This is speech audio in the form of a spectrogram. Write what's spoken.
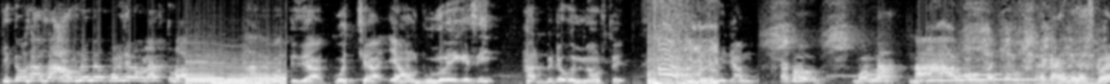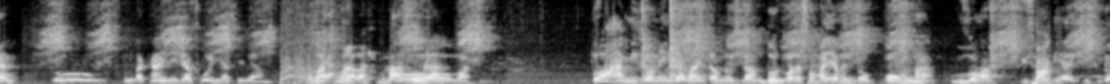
কি তো সাসা না কই তোরা না রে বাতিজা কইছা এখন ভুল হয়ে গেছি হার্টবিটও কমে উঠছে। কাকু বন্যা। না আর বন্ধাই তো কাহিনী শেষ করেন। তো তোমরা কাহিনীটা কই না ছিলাম? বাসমুরা বাসমুরা বাসুরা ও, বাসুরা। তো আমি যখন ইন্ডিয়া যাইতাম লইছিলাম দশ বারের সময় কম না বুঝো না। কিছুটা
